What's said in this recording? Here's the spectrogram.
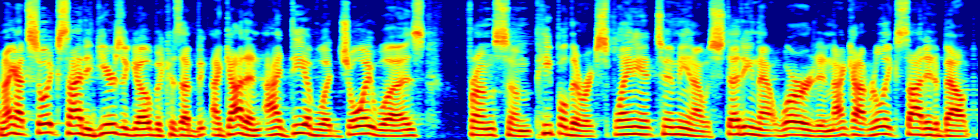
And I got so excited years ago because I, I got an idea of what joy was from some people that were explaining it to me. And I was studying that word and I got really excited about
